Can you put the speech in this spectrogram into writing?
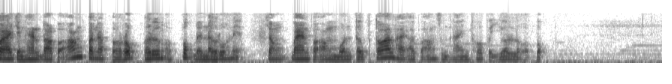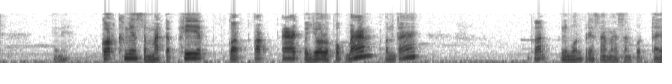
ថ្វាយចង្ហាន់ដល់ព្រះអង្គប៉ុន្តែប្ររពរឿងឪពុកដែលនៅរស់នេះចង់បានព្រះអង្គមុនទៅផ្ទាល់ហើយឲ្យព្រះអង្គសម្ដែងធម៌ពយល់លោកឪពុកឃើញទេគាត់គ្មានសមត្ថភាពគាត់អត់អាចពយល់ឪពុកបានប៉ុន្តែគាត់និមន្តព្រះសម្មាសម្ពុទ្ធទៅ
